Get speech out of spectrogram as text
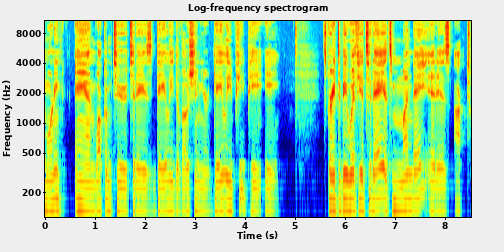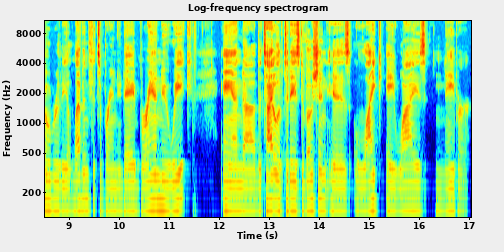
morning, and welcome to today's daily devotion, your daily PPE. It's great to be with you today. It's Monday. It is October the 11th. It's a brand new day, brand new week. And uh, the title of today's devotion is Like a Wise Neighbor.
